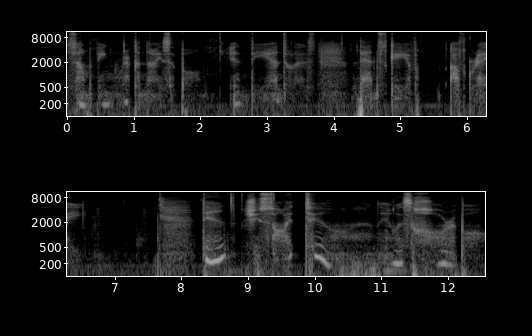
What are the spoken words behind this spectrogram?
something recognizable in the endless landscape of gray. Then she saw it too. It was horrible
